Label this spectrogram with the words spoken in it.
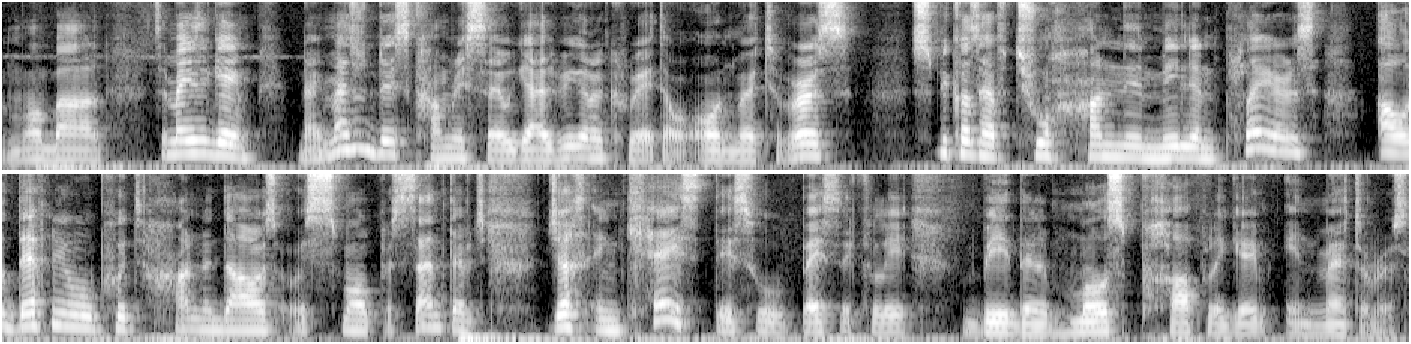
on mobile. It's an amazing game. Now imagine this company say, "We guys, we're gonna create our own metaverse." Just because I have 200 million players, I will definitely will put hundred dollars or a small percentage, just in case this will basically be the most popular game in metaverse.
